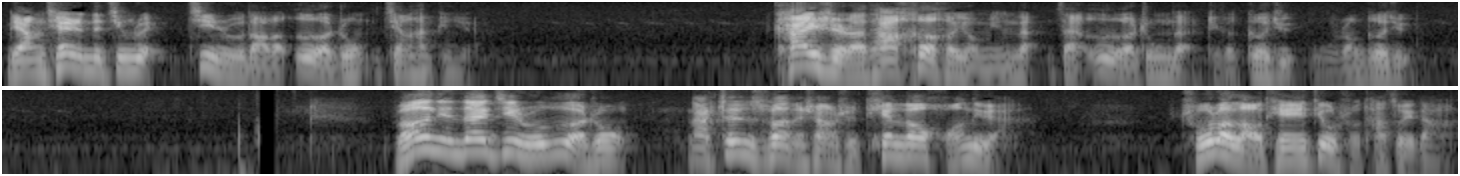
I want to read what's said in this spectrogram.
两千人的精锐，进入到了鄂中江汉平原，开始了他赫赫有名的在鄂中的这个割据武装割据。王进斋进入鄂中，那真算得上是天高皇帝远。除了老天爷，就属他最大了。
